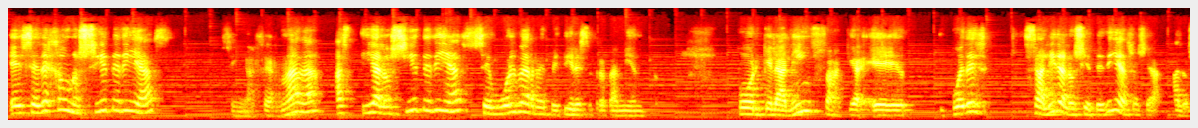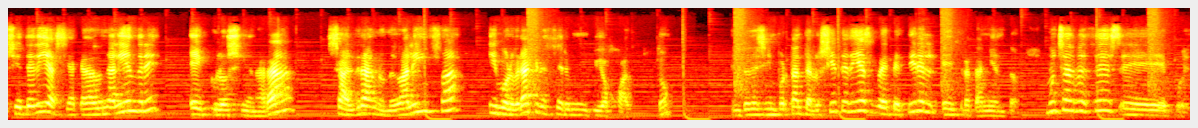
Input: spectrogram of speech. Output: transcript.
eh, se deja unos siete días sin hacer nada y a los siete días se vuelve a repetir este tratamiento. Porque la linfa que eh, puede salir a los siete días, o sea, a los siete días se ha quedado una liendre, eclosionará, saldrá una nueva linfa y volverá a crecer un piojo adulto. Entonces es importante a los siete días repetir el, tratamiento. Muchas veces, eh, pues,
